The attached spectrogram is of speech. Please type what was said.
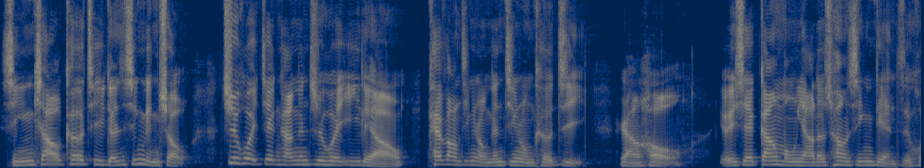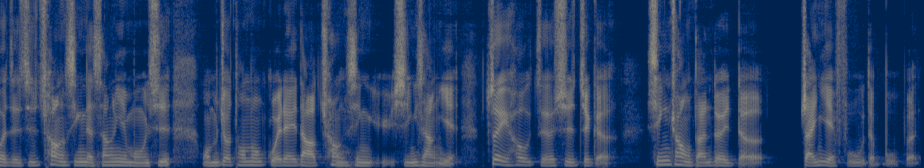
行销科技跟新零售、智慧健康跟智慧医疗、开放金融跟金融科技，然后。有一些刚萌芽的创新点子，或者是创新的商业模式，我们就通通归类到创新与新商业。最后则是这个新创团队的专业服务的部分。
